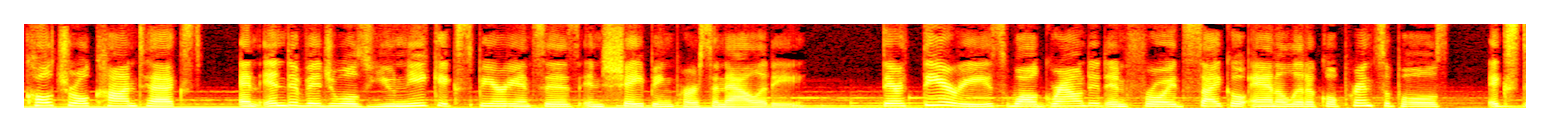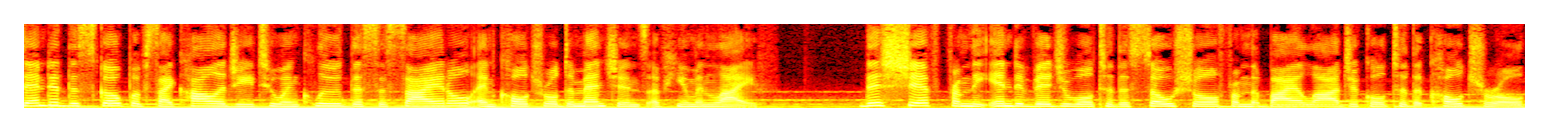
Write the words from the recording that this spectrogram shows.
cultural context, and individuals' unique experiences in shaping personality. Their theories, while grounded in Freud's psychoanalytical principles, extended the scope of psychology to include the societal and cultural dimensions of human life. This shift from the individual to the social, from the biological to the cultural,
